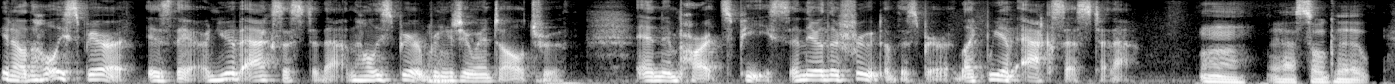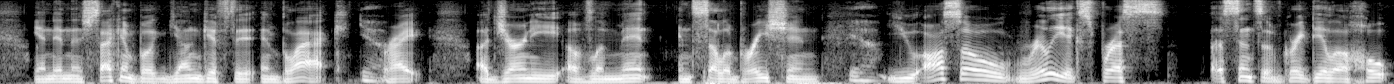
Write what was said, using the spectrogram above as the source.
you know, the Holy Spirit is there and you have access to that. And the Holy Spirit brings you into all truth and imparts peace. And they're the fruit of the Spirit. Like we have access to that. Mm, yeah, so good. And in the second book, Young, Gifted, and Black, yeah. right? A journey of lament and celebration. Yeah. You also really express a sense of great deal of hope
